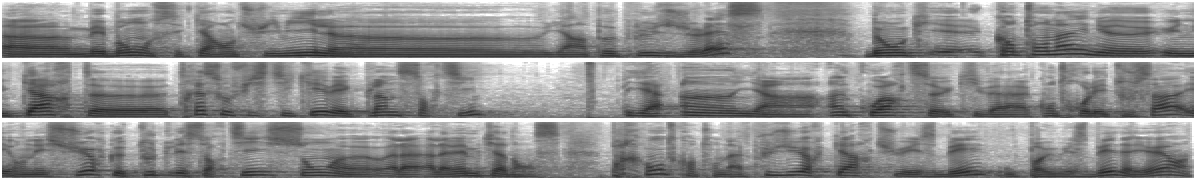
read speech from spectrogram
mais bon, c'est 48 000, il y a un peu plus, je laisse. Donc, euh, quand on a une, carte euh, très sophistiquée avec plein de sorties, il y, a un, quartz qui va contrôler tout ça et on est sûr que toutes les sorties sont euh, à la, même cadence. Par contre, quand on a plusieurs cartes USB, ou pas USB d'ailleurs,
